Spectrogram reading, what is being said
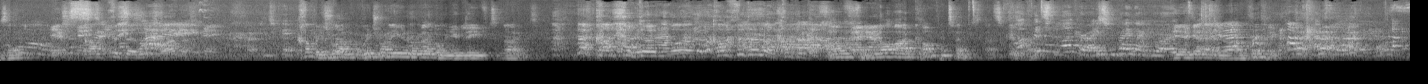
Is that it? Confident what? Which one, which one are you going to remember when you leave tonight? Confident what? Confident or competent? Confident, not uh, competent. That's good. Confident Lover, I should buy that URL. Here, get that URL quickly.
